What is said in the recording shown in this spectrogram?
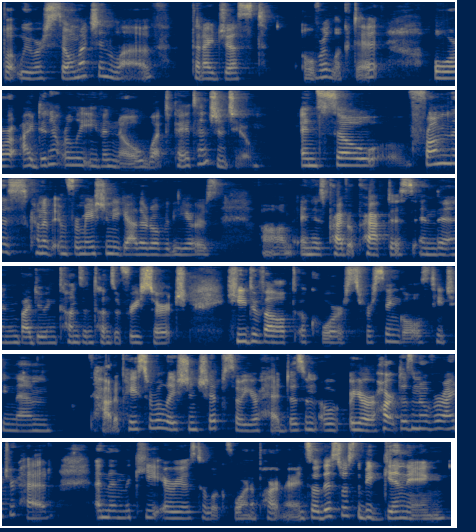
but we were so much in love that i just overlooked it, or I didn't really even know what to pay attention to. And so, from this kind of information he gathered over the years um, in his private practice, and then by doing tons and tons of research, he developed a course for singles teaching them how to pace a relationship so your head doesn't your heart doesn't override your head. And then the key areas to look for in a partner. And so this was the beginning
